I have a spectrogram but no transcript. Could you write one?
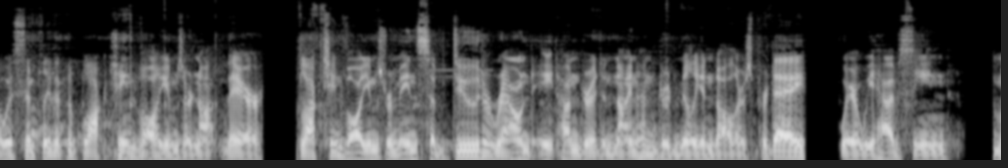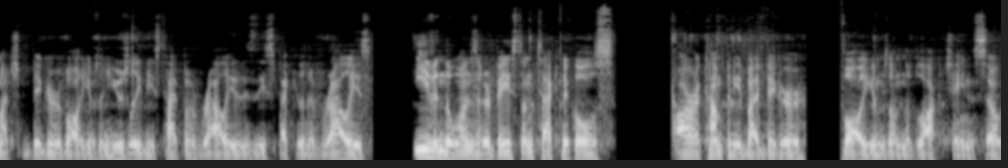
was simply that the blockchain volumes are not there. Blockchain volumes remain subdued around 800 and 900 million dollars per day, where we have seen much bigger volumes. And usually these type of rallies, these speculative rallies, even the ones that are based on technicals, are accompanied by bigger volumes on the blockchain. So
